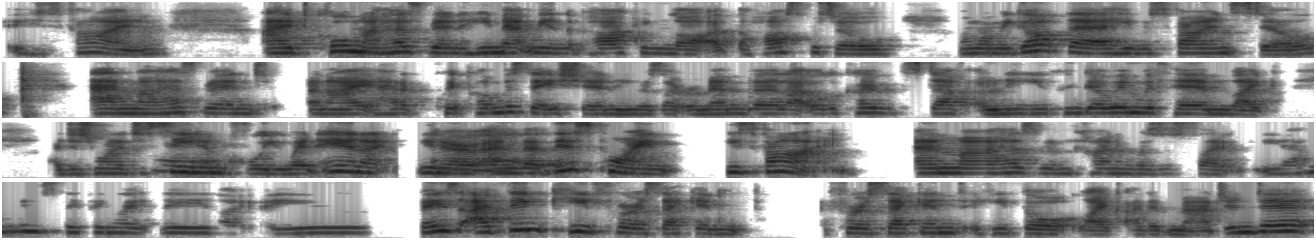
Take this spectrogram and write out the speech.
He's fine. I'd called my husband he met me in the parking lot at the hospital and when we got there he was fine still. And my husband and i had a quick conversation. He was like remember like all the covid stuff only you can go in with him like i just wanted to see him before you went in. I, you know and at this point he's fine. And my husband kind of was just like you haven't been sleeping lately like are you basically i think he for a second for a second he thought like i'd imagined it.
